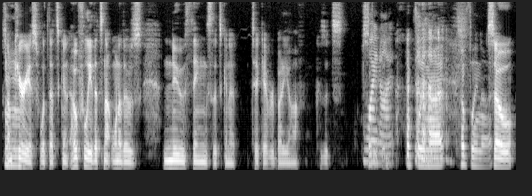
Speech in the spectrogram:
So I'm Mhm. curious what that's gonna. Hopefully, that's not one of those new things that's gonna tick everybody off because it's. why stupid. not? Hopefully not. Hopefully not. So,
